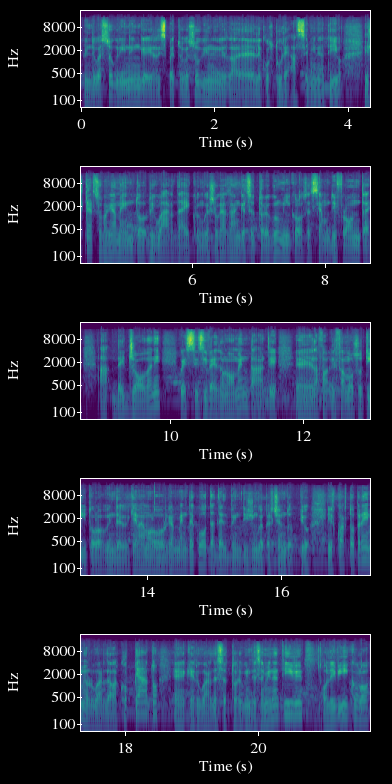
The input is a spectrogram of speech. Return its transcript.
quindi questo greening, il rispetto di questo greening, eh, le colture a seminativo. Il terzo pagamento riguarda ecco, in questo caso anche il settore agrumicolo, se siamo di fronte a dei giovani, questi si vedono aumentati eh, la, il famoso titolo, quindi chiamiamolo volgarmente quota, del 25% più. Il quarto premio riguarda l'accoppiato eh, che riguarda il settore quindi seminativi, olivicolo,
